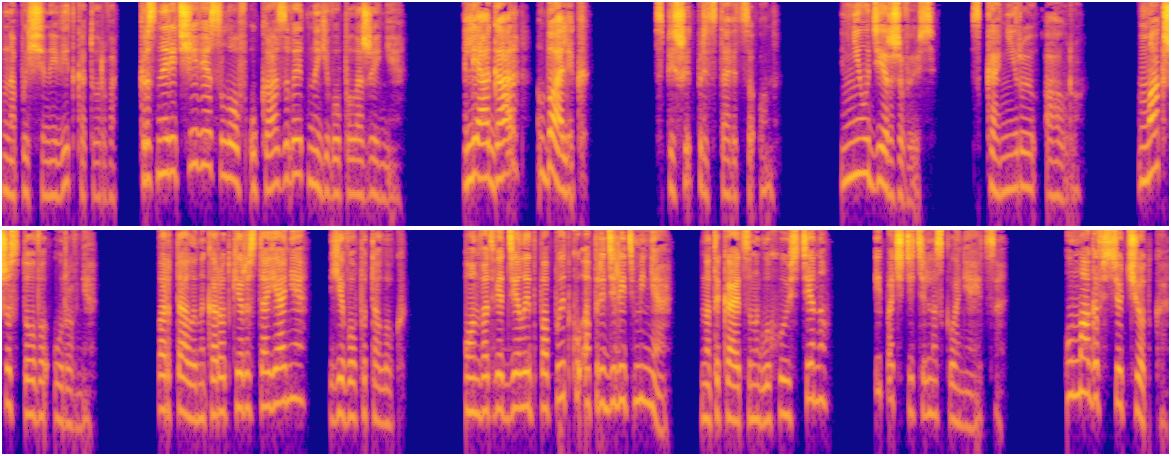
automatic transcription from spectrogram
напыщенный вид которого красноречивее слов указывает на его положение. «Леогар Балик, Спешит представиться он. Не удерживаюсь. Сканирую ауру. Маг шестого уровня. Порталы на короткие расстояния — его потолок. Он в ответ делает попытку определить меня, натыкается на глухую стену и почтительно склоняется. У магов все четко.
